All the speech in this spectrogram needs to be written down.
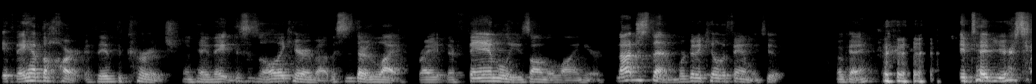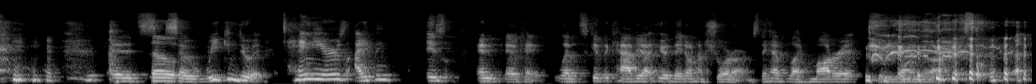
if they have the heart, if they have the courage, okay, they this is all they care about. This is their life, right? Their family is on the line here. Not just them. We're gonna kill the family too. Okay. In 10 years. it's so, so we can do it. 10 years, I think, is and okay, let's give the caveat here. They don't have short arms. They have like moderate to longer arms.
